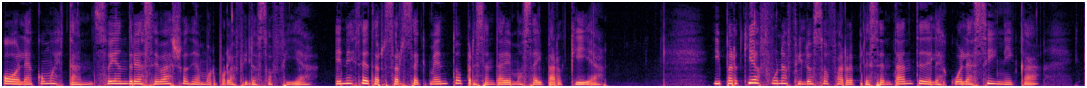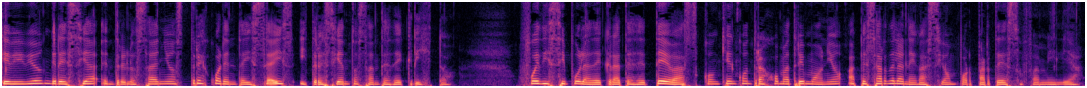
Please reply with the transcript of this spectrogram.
Hola, ¿cómo están? Soy Andrea Ceballos de Amor por la Filosofía. En este tercer segmento presentaremos a Hiparquía. Hiparquía fue una filósofa representante de la escuela cínica que vivió en Grecia entre los años 346 y 300 a.C. Fue discípula de Crates de Tebas, con quien contrajo matrimonio a pesar de la negación por parte de su familia.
